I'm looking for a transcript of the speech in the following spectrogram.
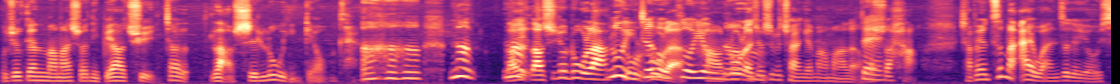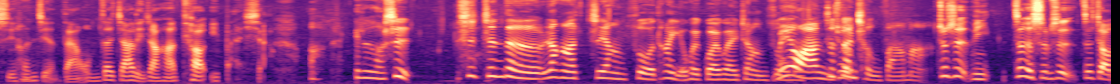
我就跟妈妈说，你不要去，叫老师录影给我们看。啊哈哈，那。老老师就录啦，录影之后作用好，录了就是不是传给妈妈了？我说好，小朋友这么爱玩这个游戏，很简单，我们在家里让他跳一百下啊。哎，老师是真的让他这样做，他也会乖乖这样做？没有啊，这算惩罚嘛？就是你这个是不是这叫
